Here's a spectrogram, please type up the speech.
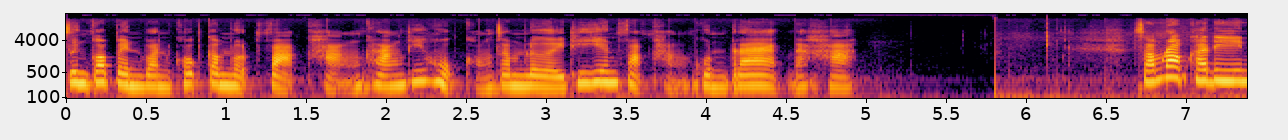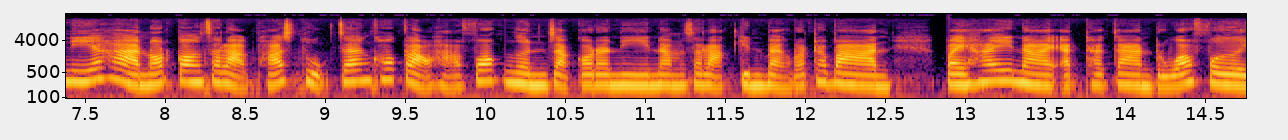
ซึ่งก็เป็นวันครบกำหนดฝากขังครั้งที่ 6 ของจำเลยที่ยื่นฝากขังคนแรกนะคะ สำหรับคดีนี้ค่ะน็อตกองสลากพัสถูกแจ้งข้อกล่าวหาฟอกเงินจากกรณีนำสลากกินแบ่งรัฐบาล ไปให้นายอัธการหรือว่าเฟย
